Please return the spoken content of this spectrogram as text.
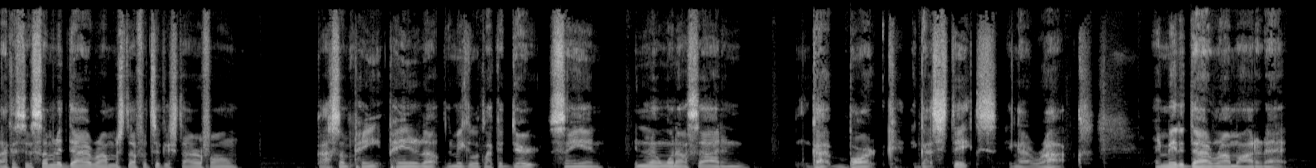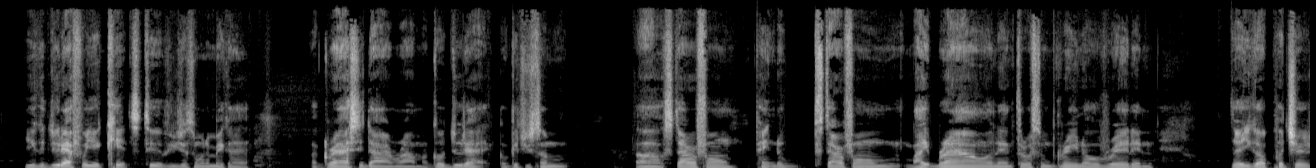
like I said, some of the diorama stuff I took a styrofoam, got some paint, painted up to make it look like a dirt sand, and then I went outside and got bark, and got sticks, and got rocks, and made a diorama out of that. You could do that for your kits too if you just want to make a a grassy diorama. Go do that. Go get you some uh, styrofoam, paint the styrofoam light brown, and throw some green over it, and there you go. Put your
